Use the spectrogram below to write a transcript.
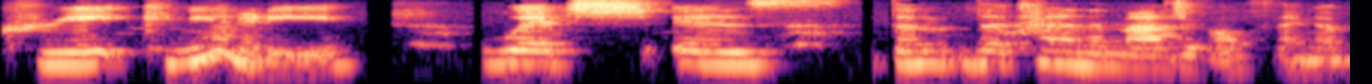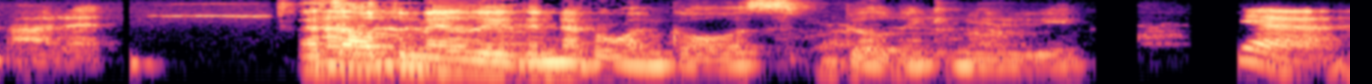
create community, which is the, the kind of the magical thing about it. That's um, ultimately the number one goal is building community. Yeah.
